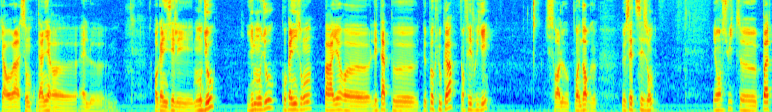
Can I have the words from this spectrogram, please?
car voilà, la saison dernière, elle organisait les mondiaux. Les mondiaux qu'organiseront par ailleurs l'étape de Pokluka en février, qui sera le point d'orgue de cette saison. Et ensuite, pas de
